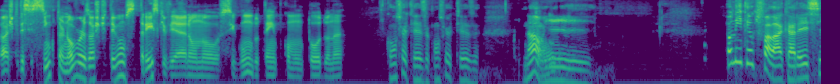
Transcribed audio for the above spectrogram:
acho que desses cinco turnovers, acho que teve uns três que vieram no segundo tempo como um todo, né? Com certeza, com certeza. Não, então... e. Eu nem tenho o que falar, cara. Esse,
